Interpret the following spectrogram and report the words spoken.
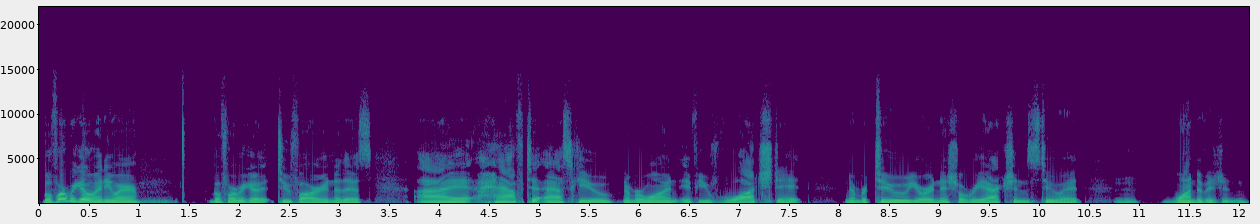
Before we go anywhere, before we go too far into this, I have to ask you number one, if you've watched it. Number two, your initial reactions to it. Mhm. WandaVision.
